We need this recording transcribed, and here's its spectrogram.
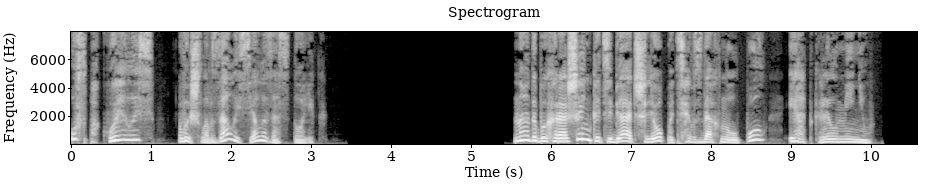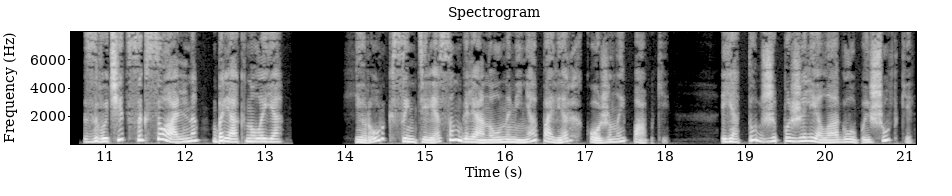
успокоилась, вышла в зал и села за столик. «Надо бы хорошенько тебя отшлепать», — вздохнул Пол и открыл меню. «Звучит сексуально», — брякнула я. Хирург с интересом глянул на меня поверх кожаной папки. Я тут же пожалела о глупой шутке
